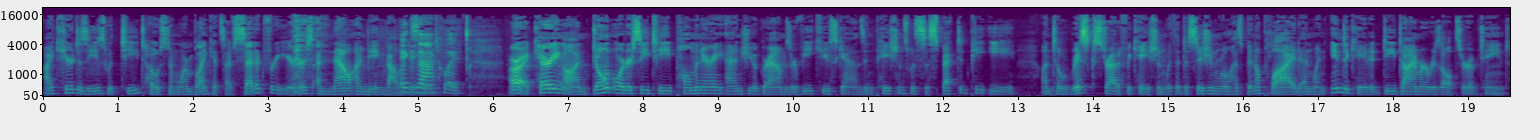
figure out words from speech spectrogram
I cure disease with tea, toast, and warm blankets. I've said it for years, and now I'm being validated. Exactly. All right, carrying on. Don't order CT, pulmonary angiograms, or VQ scans in patients with suspected PE until risk stratification with a decision rule has been applied and when indicated, D dimer results are obtained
